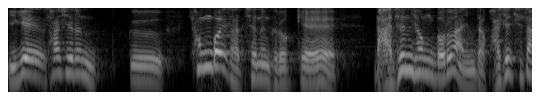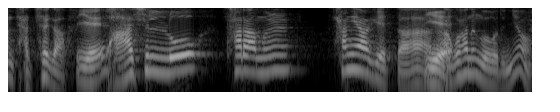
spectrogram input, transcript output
이게 사실은 그 형벌 자체는 그렇게 낮은 형벌은 아닙니다. 과실치상 자체가 예. 과실로 사람을 상해하게 했다라고 예. 하는 거거든요.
